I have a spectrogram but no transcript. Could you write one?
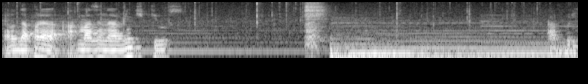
Ela dá para armazenar 20 quilos. Abrir.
